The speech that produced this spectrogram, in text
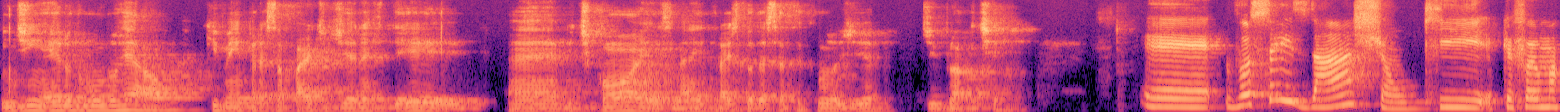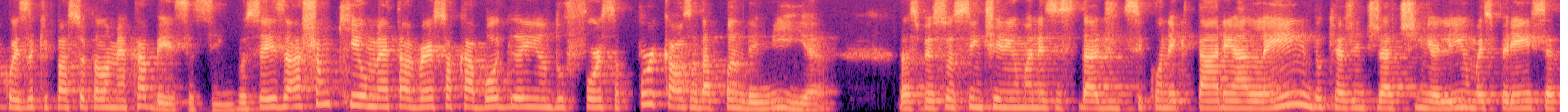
em dinheiro do mundo real, que vem para essa parte de NFT, é, bitcoins, né, e traz toda essa tecnologia de blockchain. É, vocês acham que, porque foi uma coisa que passou pela minha cabeça, assim, vocês acham que o metaverso acabou ganhando força por causa da pandemia? Das pessoas sentirem uma necessidade de se conectarem além do que a gente já tinha ali, uma experiência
